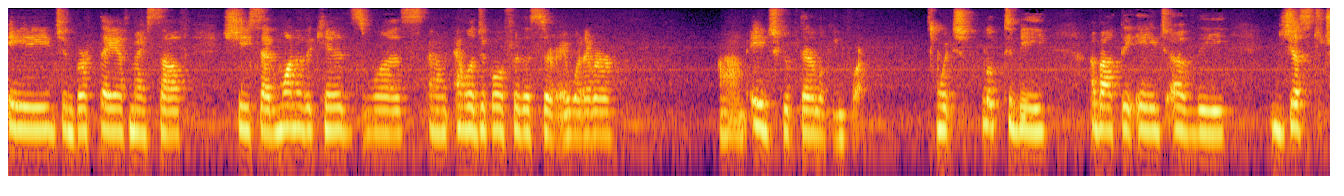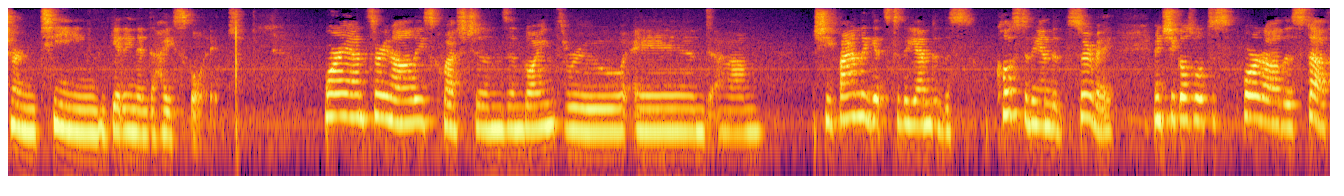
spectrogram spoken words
age and birthday of myself, she said one of the kids was um, eligible for the survey, whatever um, age group they're looking for, which looked to be about the age of the just turned teen, getting into high school age. We're answering all these questions and going through, and um, she finally gets to the end of this, close to the end of the survey, and she goes, "Well, to support all this stuff,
